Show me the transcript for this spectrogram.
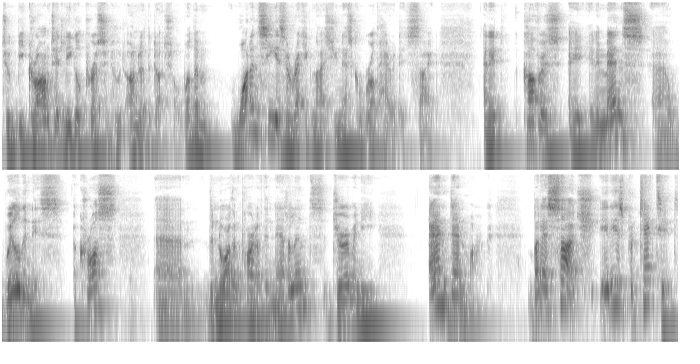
to be granted legal personhood under the Dutch law? Well, the Waddenzee is a recognized UNESCO World Heritage Site and it covers a, an immense uh, wilderness across um, the northern part of the Netherlands, Germany, and Denmark. But as such, it is protected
